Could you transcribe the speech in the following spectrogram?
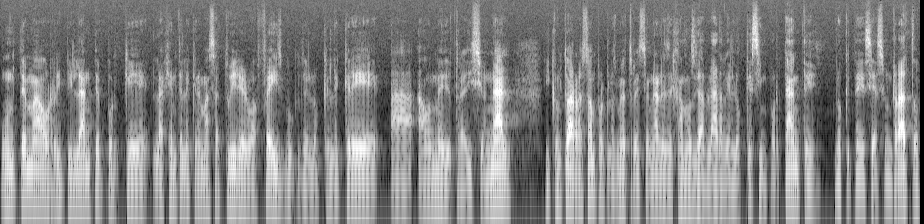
un tema horripilante porque la gente le cree más a Twitter o a Facebook de lo que le cree a, a un medio tradicional. Y con toda razón, porque los medios tradicionales dejamos de hablar de lo que es importante, lo que te decía hace un rato,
